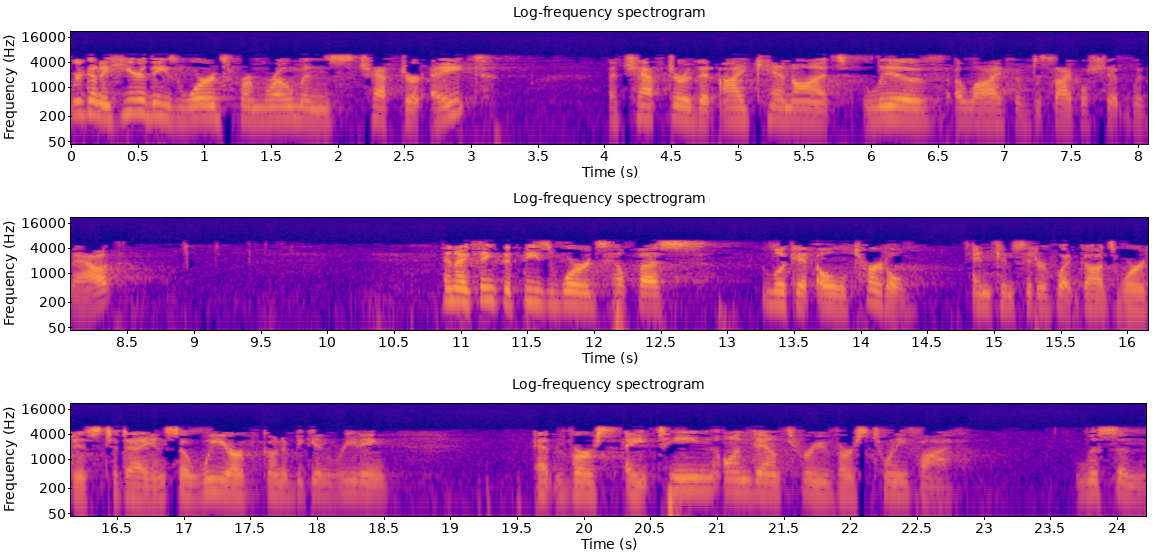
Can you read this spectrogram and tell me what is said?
We're going to hear these words from Romans chapter 8, a chapter that I cannot live a life of discipleship without. And I think that these words help us look at Old Turtle and consider what God's Word is today. And so we are going to begin reading at verse 18 on down through verse 25. Listen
